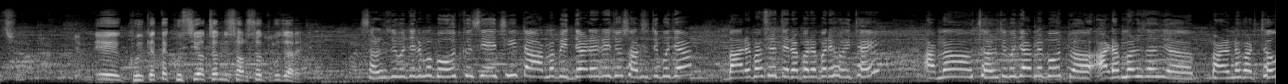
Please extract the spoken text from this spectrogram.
ଅଛୁ କେତେ ଖୁସି ଅଛନ୍ତି ସରସ୍ୱତୀ ପୂଜାରେ ସରସ୍ୱତୀ ପୂଜାରେ ମୁଁ ବହୁତ ଖୁସି ହେଇଛି ତ ଆମ ବିଦ୍ୟାଳୟରେ ଯେଉଁ ସରସ୍ୱତୀ ପୂଜା ବାର ମାସରେ ତେର ପର୍ବରେ ହୋଇଥାଏ ଆମ ସରସ୍ୱତୀ ପୂଜା ଆମେ ବହୁତ ଆଡ଼ମ୍ବର ସହ ପାଳନ କରିଥାଉ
